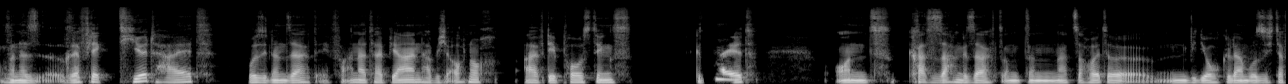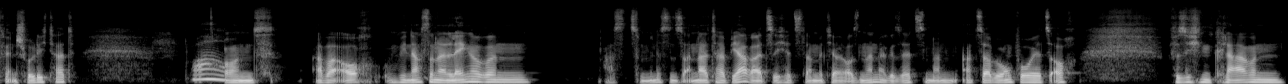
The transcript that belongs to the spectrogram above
so eine Reflektiertheit, wo sie dann sagt, ey, vor anderthalb Jahren habe ich auch noch AfD-Postings geteilt mhm. Und krasse Sachen gesagt und dann hat sie heute ein Video hochgeladen, wo sie sich dafür entschuldigt hat. Wow. Und aber auch irgendwie nach so einer längeren, also zumindest anderthalb Jahre hat sich jetzt damit ja auseinandergesetzt und dann hat sie aber irgendwo jetzt auch für sich einen klaren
